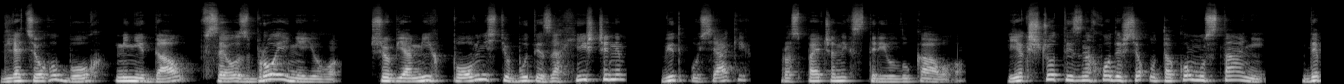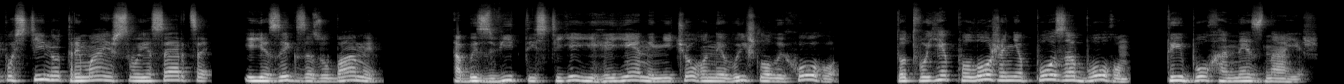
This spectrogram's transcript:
Для цього Бог мені дав все озброєння Його, щоб я міг повністю бути захищеним від усяких розпечених стріл лукавого. Якщо ти знаходишся у такому стані, де постійно тримаєш своє серце і язик за зубами, аби звідти з тієї гієни нічого не вийшло лихого, то твоє положення поза Богом ти Бога не знаєш.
